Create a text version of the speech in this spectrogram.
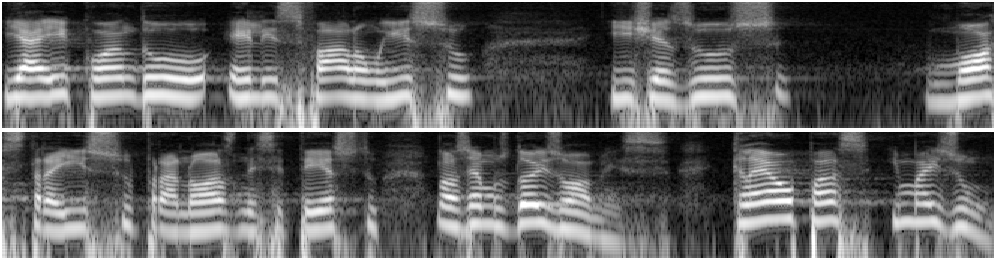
E aí, quando eles falam isso, e Jesus mostra isso para nós nesse texto, nós vemos dois homens, Cleopas e mais um.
